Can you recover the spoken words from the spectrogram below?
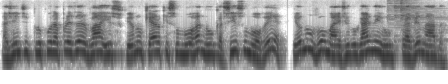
A gente procura preservar isso, porque eu não quero que isso morra nunca. Se isso morrer, eu não vou mais em lugar nenhum para ver nada.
